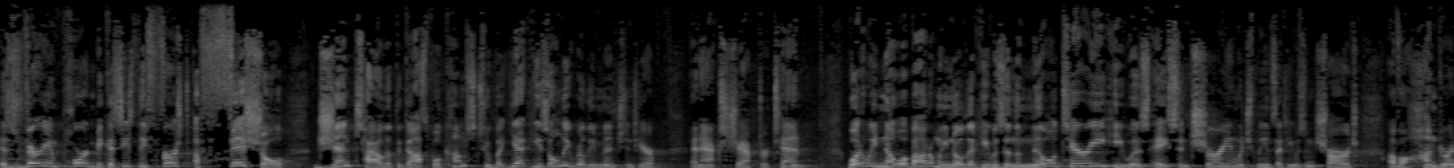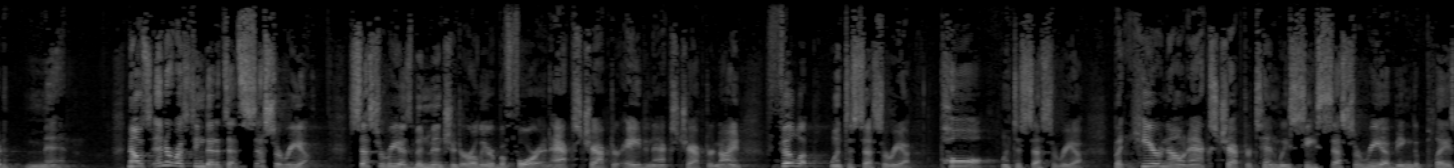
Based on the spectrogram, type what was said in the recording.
is very important because he's the first official Gentile that the gospel comes to, but yet he's only really mentioned here in Acts chapter 10. What do we know about him? We know that he was in the military, he was a centurion, which means that he was in charge of a hundred men. Now it's interesting that it's at Caesarea. Caesarea has been mentioned earlier before in Acts chapter 8 and Acts chapter 9. Philip went to Caesarea. Paul went to Caesarea. But here now in Acts chapter 10, we see Caesarea being the place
